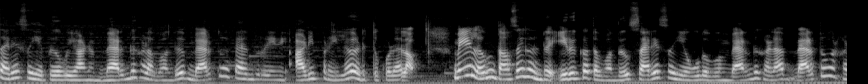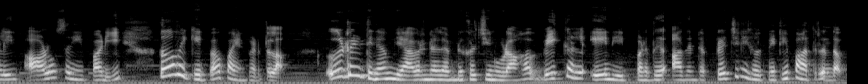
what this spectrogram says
சரி செய்ய தேவையான மருந்துகளை வந்து மருத்துவ பரிந்துரையின் அடிப்படையில் எடுத்துக்கொள்ளலாம் மேலும் தசைகளின் இறுக்கத்தை வந்து சரி செய்ய உதவும் மருந்துகளை மருத்துவர்களின் ஆலோசனைப்படி தேவைக்கேற்ப பயன்படுத்தலாம். இன்றைய தினம் வியாபார நலம் நிகழ்ச்சியினூடாக வீக்கல் ஏன் ஏற்படுது? அதன் பிரச்சனைகள் பற்றி பார்த்திருந்தோம்.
